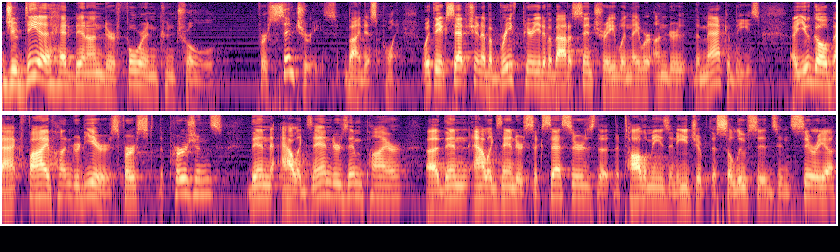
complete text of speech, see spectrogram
Judea had been under foreign control for centuries by this point, with the exception of a brief period of about a century when they were under the Maccabees. Uh, you go back 500 years, first the Persians, then Alexander's empire, uh, then Alexander's successors, the, the Ptolemies in Egypt, the Seleucids in Syria,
